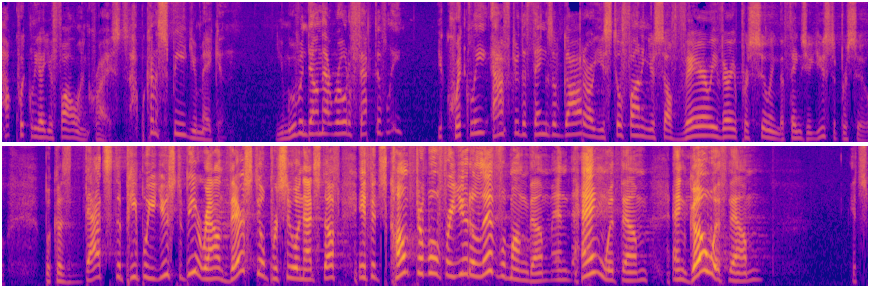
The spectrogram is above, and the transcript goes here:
how quickly are you following Christ? How, what kind of speed you making? You moving down that road effectively? You quickly after the things of God, or are you still finding yourself very, very pursuing the things you used to pursue? Because that's the people you used to be around. They're still pursuing that stuff. If it's comfortable for you to live among them and hang with them and go with them, it's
